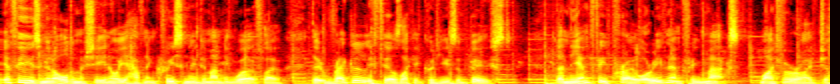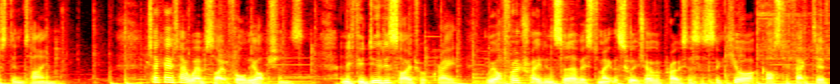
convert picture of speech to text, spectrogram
If you're using an older machine or you have an increasingly demanding workflow that regularly feels like it could use a boost, then the M3 Pro or even M3 Max might have arrived just in time. Check out our website for all the options. And if you do decide to upgrade, we offer a trade-in service to make the switchover process as secure, cost-effective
